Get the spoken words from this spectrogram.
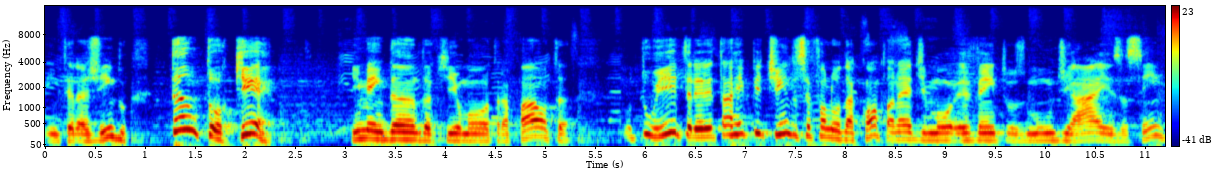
interagindo, tanto que emendando aqui uma outra pauta, o Twitter ele tá repetindo, você falou da Copa, né, de eventos mundiais assim.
